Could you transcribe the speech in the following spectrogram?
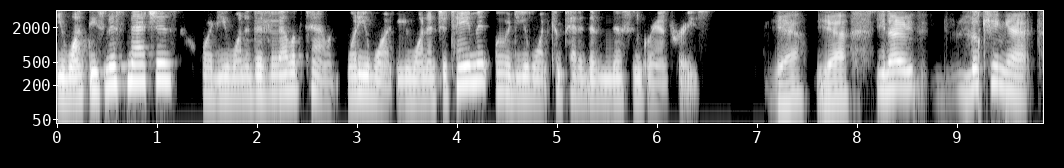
You want these mismatches or do you want to develop talent? What do you want? You want entertainment or do you want competitiveness and Grand Prix? Yeah, yeah. You know, looking at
